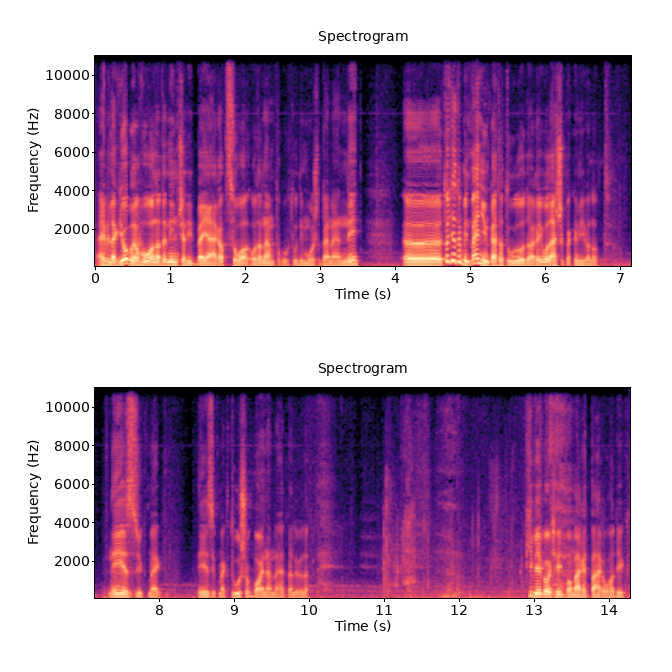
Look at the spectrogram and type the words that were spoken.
Elvileg jobbra volna, de nincsen itt bejárat, szóval oda nem fogok tudni most bemenni. Ö, tudjátok, mint menjünk át a túloldalra, jól lássuk meg, hogy mi van ott. Nézzük meg. Nézzük meg, túl sok baj nem lehet belőle. Kivéve, hogyha itt van már egy pár rohadék.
